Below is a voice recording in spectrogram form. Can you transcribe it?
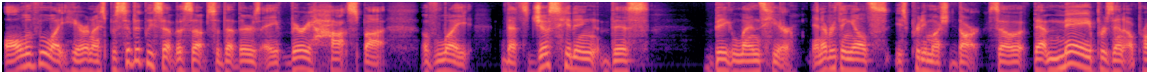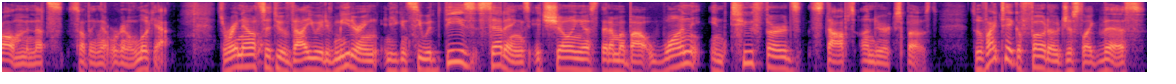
all of the light here, and I specifically set this up so that there's a very hot spot of light that's just hitting this big lens here, and everything else is pretty much dark. So that may present a problem, and that's something that we're going to look at. So right now it's set to evaluative metering, and you can see with these settings, it's showing us that I'm about one in two thirds stops underexposed. So if I take a photo just like this,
